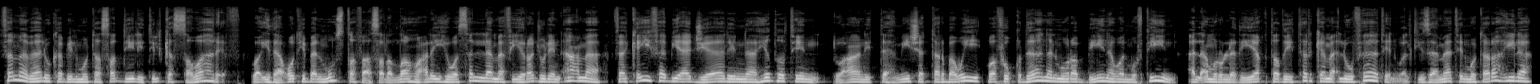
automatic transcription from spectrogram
فما بالك بالمتصدي لتلك الصوارف؟ وإذا عتب المصطفى صلى الله عليه وسلم في رجل أعمى فكيف بأجيال ناهضة تعاني التهميش التربوي وفقدان المربين والمفتين؟ الأمر الذي يقتضي ترك مألوفات والتزامات مترهلة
